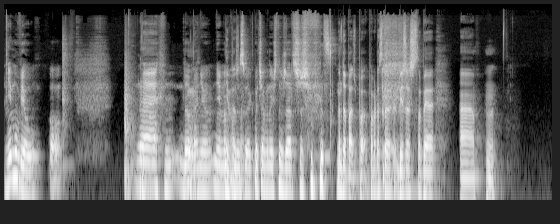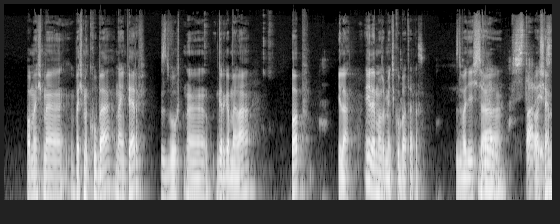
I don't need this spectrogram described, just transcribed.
nie mówią o nie, dobra, nie, nie mam Nieważne. pomysłu, jak pociągnąć ten żart, szczerze mówiąc. No to patrz, po, po prostu bierzesz sobie. A, hmm. Pomyślmy, weźmy kubę najpierw z dwóch e, Gargamela. Pop. Ile? Ile może mieć kuba teraz? Z 28? Nie, Stary jest.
